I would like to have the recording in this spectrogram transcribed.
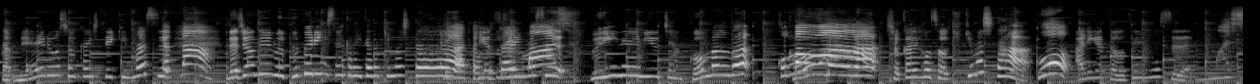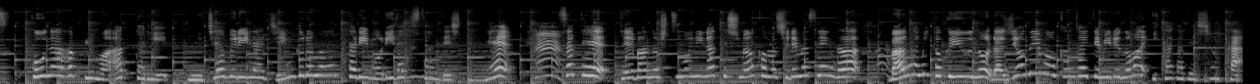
たメールを紹介していきます。やったラジオネームププリンさんからいただきました。ありがとうございますありがとうございます。ブリーネーみゆちゃん、こんばんは。こんばんは。初回放送聞きました。おありがとうございます。コーナー発表もあったり、無茶ぶりなジングルもあったり盛りだくさんでしたね。さて、定番の質問になってしまうかもしれませんが、番組特有のラジオネームを考えてみるのはいかがでしょうか？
